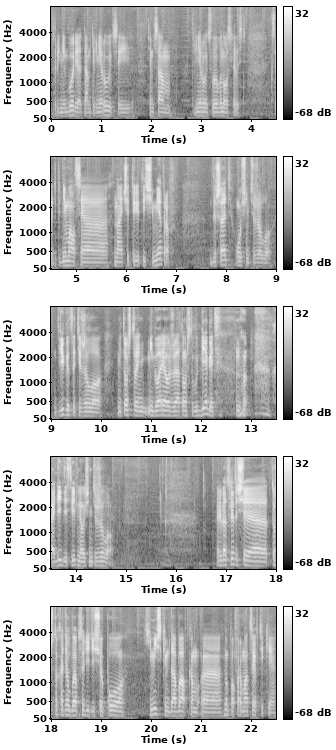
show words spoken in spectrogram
в Среднегорье, там тренируются и тем самым тренируют свою выносливость. Кстати, поднимался на 4000 метров, дышать очень тяжело, двигаться тяжело. Не то, что не говоря уже о том, чтобы бегать, но ходить действительно очень тяжело. Ребят, следующее, то, что хотел бы обсудить еще по химическим добавкам, э, ну, по фармацевтике,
